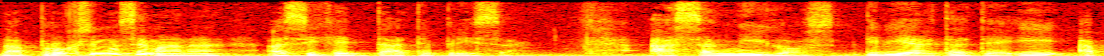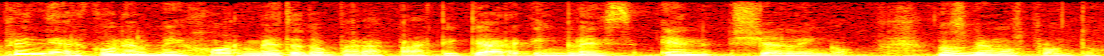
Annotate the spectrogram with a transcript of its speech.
la próxima semana, así que date prisa. Haz amigos, diviértate y aprender con el mejor método para practicar inglés en Sherlingo. Nos vemos pronto.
